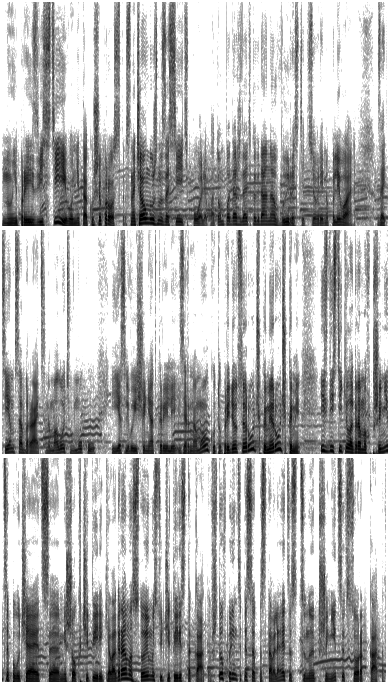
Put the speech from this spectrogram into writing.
Ну и произвести его не так уж и просто. Сначала нужно засеять поле, потом подождать, когда она вырастет, все время поливая. Затем собрать, намолоть в муку. И если вы еще не открыли зерномолку, то придется ручками, ручками. Из 10 килограммов пшеницы получается мешок в 4 килограмма стоимостью 400 катов, что в принципе сопоставляется с ценой пшеницы в 40 катов.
